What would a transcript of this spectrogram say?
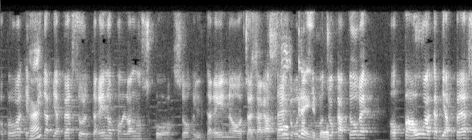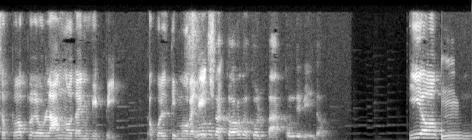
Ho paura che Embiid eh? abbia perso il treno con l'anno scorso, il treno, cioè sarà sempre un ottimo giocatore. Ho paura che abbia perso proprio l'anno da MVP. Ho quel timore Sono lì. Sono d'accordo col pack, condivido. Io mm,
